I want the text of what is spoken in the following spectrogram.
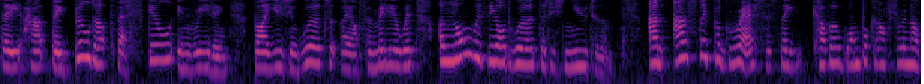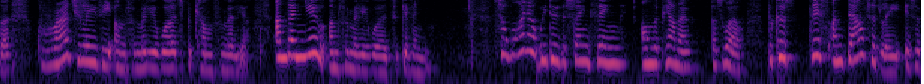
They, have, they build up their skill in reading by using words that they are familiar with, along with the odd word that is new to them. And as they progress, as they cover one book after another, gradually the unfamiliar words become familiar and then new unfamiliar words are given. So why don't we do the same thing on the piano as well? Because this undoubtedly is a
